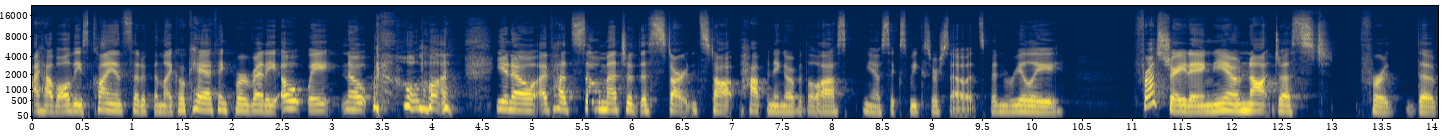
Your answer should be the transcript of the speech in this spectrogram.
I have all these clients that have been like, okay, I think we're ready. Oh, wait, nope, hold on. You know, I've had so much of this start and stop happening over the last, you know, six weeks or so. It's been really frustrating, you know, not just for the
